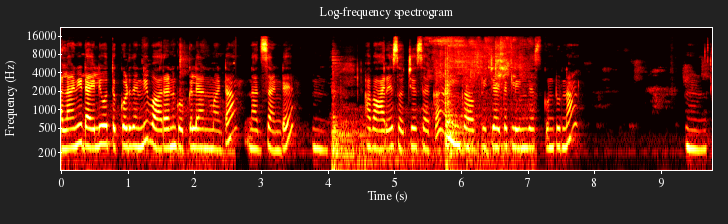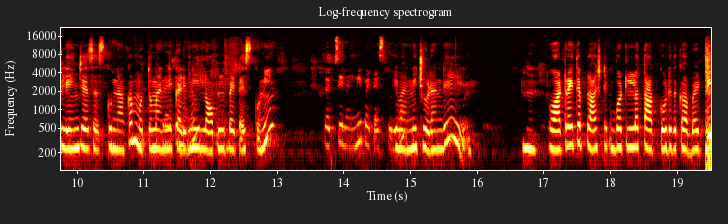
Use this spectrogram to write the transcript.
అలానే డైలీ ఉతకూడదండి. వారానికి ఒక్కలే అనమాట నాది సండే. అవి ఆరేసి వచ్చేసాక ఇంకా ఫ్రిడ్జ్ అయితే క్లీన్ చేసుకుంటున్నా. క్లీన్ చేసేసుకున్నాక మొత్తం అన్ని కడిగి లోపల పెట్టేసుకొని ఇవన్నీ చూడండి. వాటర్ అయితే ప్లాస్టిక్ బాటిల్లో తాగకూడదు కాబట్టి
